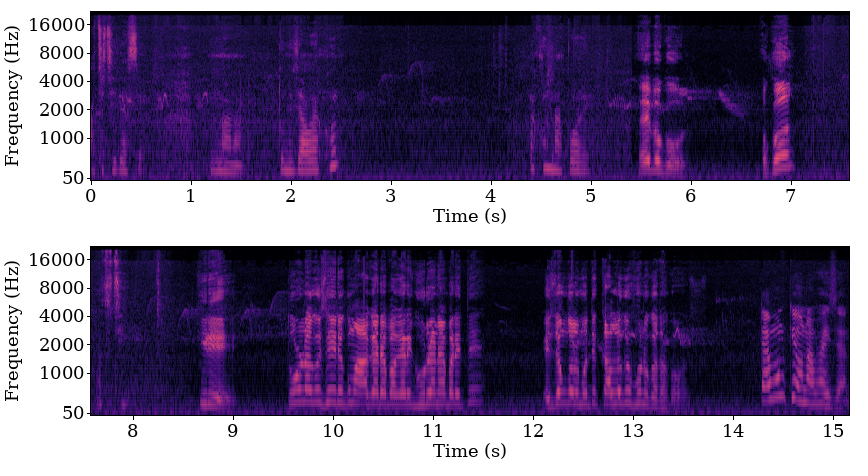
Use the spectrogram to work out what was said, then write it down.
আচ্ছা ঠিক আছে। না না তুমি যাও এখন। এখন না পরে। এই বকুল বকুল? আচ্ছা ঠিক। কিরে তোর না কইছে এরকম আগারে বাগারে ঘুরে না বাড়িতে এই জঙ্গলের মধ্যে কার লোকে ফোন কথা কর তেমন কেউ না ভাইজান।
